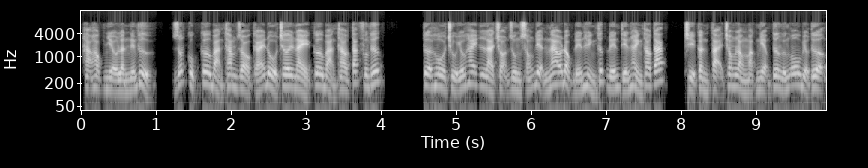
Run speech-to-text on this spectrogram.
Hạ học nhiều lần nếm thử, rốt cục cơ bản thăm dò cái đồ chơi này cơ bản thao tác phương thức. Tựa hồ chủ yếu hay là chọn dùng sóng điện não đọc đến hình thức đến tiến hành thao tác, chỉ cần tại trong lòng mặc niệm tương ứng ô biểu tượng,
